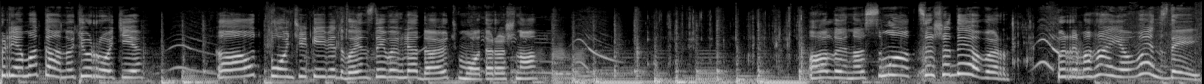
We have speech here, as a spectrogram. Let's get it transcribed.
Прямо тануть у роті. А от пончики від Венздей виглядають моторошно. Але на смак це шедевр. Перемагає Венздей.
